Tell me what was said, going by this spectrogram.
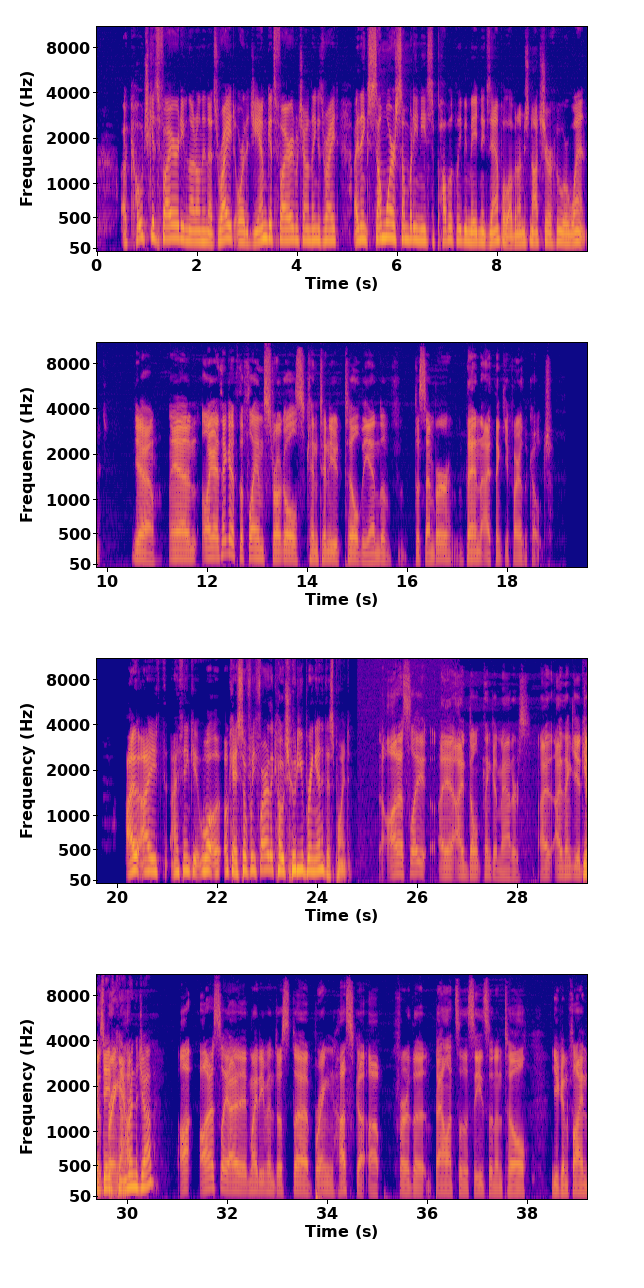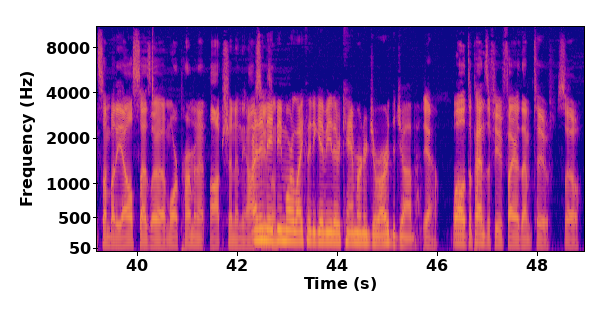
a coach gets fired, even though I don't think that's right, or the GM gets fired, which I don't think is right. I think somewhere somebody needs to publicly be made an example of, and I'm just not sure who or when. Yeah. And like I think if the Flames struggles continue till the end of December, then I think you fire the coach. I I I think it well okay, so if we fire the coach, who do you bring in at this point? Honestly, I I don't think it matters. I I think you Give just Dave bring Cameron a, the job? honestly, I might even just uh, bring Huska up for the balance of the season until you can find somebody else as a more permanent option in the offseason. I think they'd be more likely to give either Cameron or Jerrard the job. Yeah. Well, it depends if you fire them too. So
